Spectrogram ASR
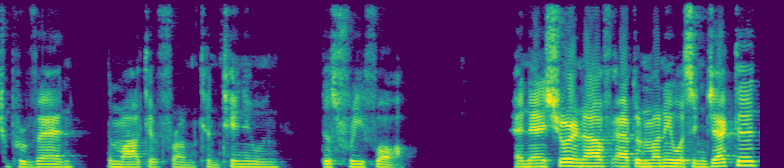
to prevent the market from continuing this free fall. And then sure enough, after money was injected,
